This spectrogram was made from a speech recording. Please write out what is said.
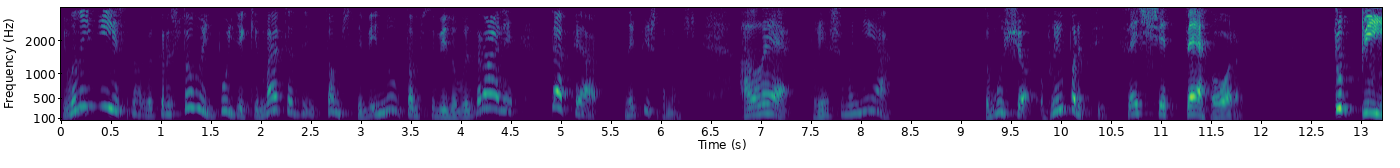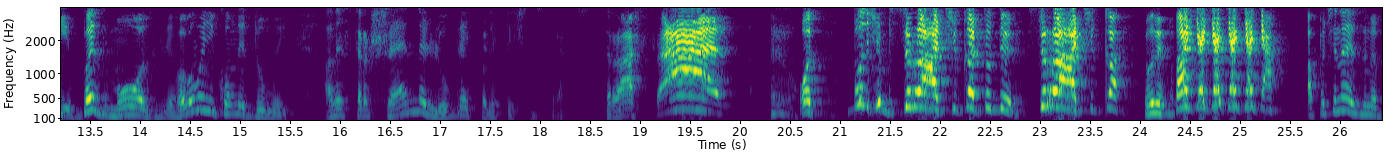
І вони дійсно використовують будь-які методи, в тому числі війну, в тому числі війну в Ізраїлі, та піар. Не більш не менше. Але по-іншому ніяк. Тому що виборці це ще те горе. Тупі, безмозглі, голови ніколи не думають, але страшенно люблять політичний страх. Страшенно! От будемо срачика туди, срачика! І вони а-тя-тя-тя-тя-тя! А починає з ними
